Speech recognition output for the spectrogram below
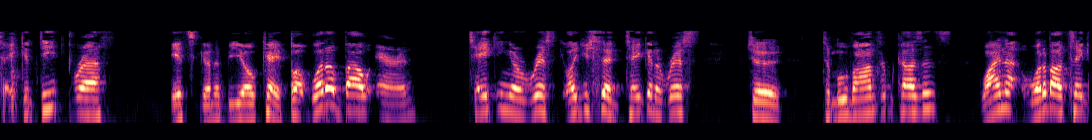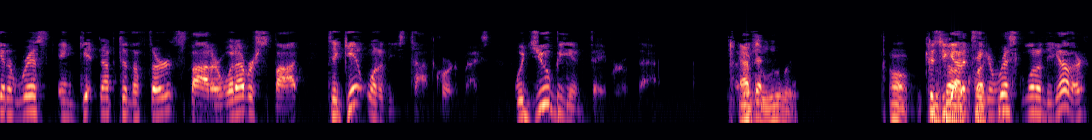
take a deep breath. It's going to be okay. But what about Aaron taking a risk? Like you said, taking a risk to to move on from Cousins. Why not? What about taking a risk and getting up to the third spot or whatever spot to get one of these top quarterbacks? Would you be in favor of That, Absolutely. oh, because you got to take a risk, one or the other.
